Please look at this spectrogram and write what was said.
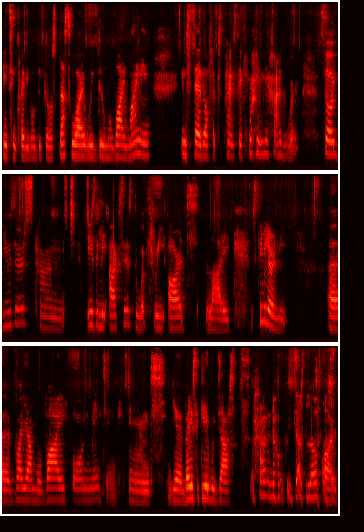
it's incredible because that's why we do mobile mining instead of expensive mining hardware. So users can easily access to Web3 art like similarly uh, via mobile phone minting. And yeah, basically we just, I don't know, we just love art.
